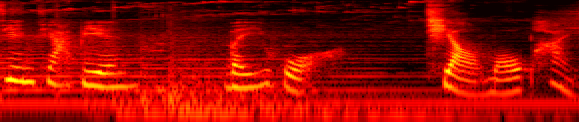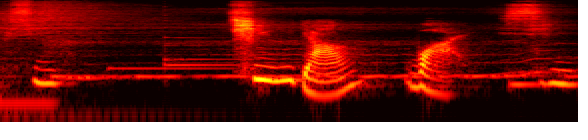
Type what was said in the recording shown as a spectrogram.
蒹葭边，唯我巧谋盼兮，清扬婉兮。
